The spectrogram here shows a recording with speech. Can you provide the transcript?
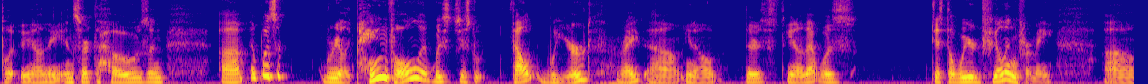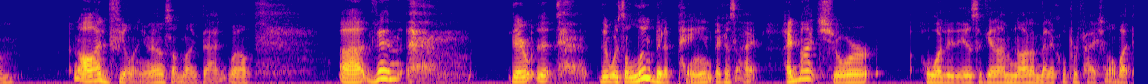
put, you know, they insert the hose, and um, it wasn't really painful. It was just felt weird, right? Uh, you know, there's, you know, that was just a weird feeling for me, um, an odd feeling, you know, something like that. Well, uh, then there, there was a little bit of pain because I, I'm not sure what it is. Again, I'm not a medical professional, but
